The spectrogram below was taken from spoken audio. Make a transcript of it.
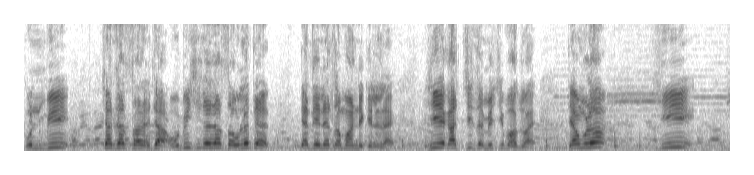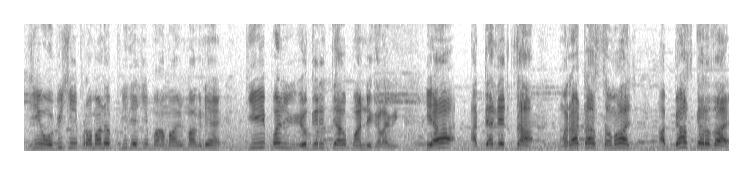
कुणबीच्या ज्या स- ज्या ओबीसीच्या ज्या सवलती आहेत त्या देण्याचं मान्य केलेलं आहे. ही एक आजची जमेची बाजू आहे. त्यामुळं ही जी ओबीसी प्रमाणे फी द्यायची मा- मा- मागणी आहे ती पण योग्यरित्या मान्य करावी. या अध्यादेशचा मराठा समाज अभ्यास करत आहे.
